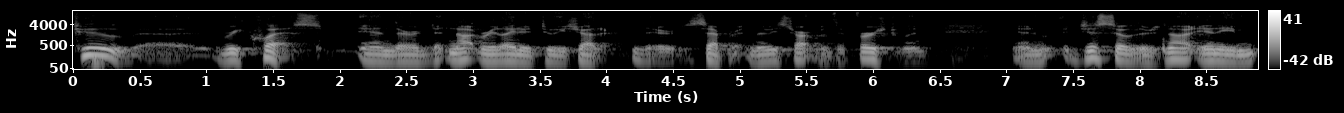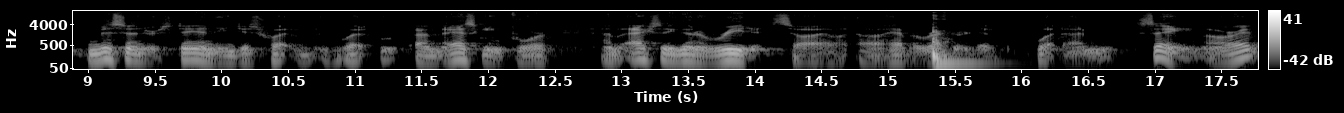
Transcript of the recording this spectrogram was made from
two uh, requests, and they're not related to each other. They're separate. Let me start with the first one. And just so there's not any misunderstanding, just what, what I'm asking for, I'm actually going to read it so I'll, have a record of what I'm saying, all right?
